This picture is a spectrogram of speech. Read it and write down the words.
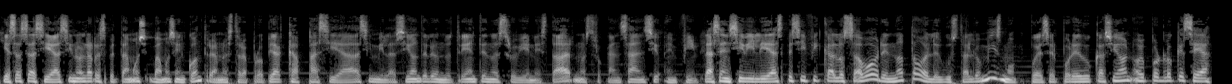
Y esa saciedad, si no la respetamos, vamos en contra de nuestra propia capacidad de asimilación de los nutrientes, nuestro bienestar, nuestro cansancio, en fin. La sensibilidad específica a los sabores, no a todos les gusta lo mismo. Puede ser por educación o por lo que sea.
